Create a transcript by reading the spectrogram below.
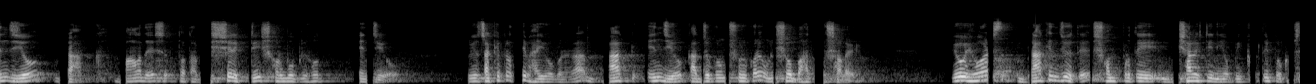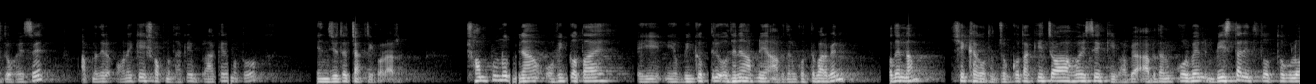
এনজিও ব্রাক বাংলাদেশ তথা বিশ্বের একটি সর্ববৃহৎ এনজিও। প্রিয় চাকরিপ্রার্থী ভাই ও বোনেরা ব্রাক এনজিও কার্যক্রম শুরু করে উনিশশো বাহাত্তর সালে। প্রিয় ভিউয়ার্স ব্রাক এনজিওতে সম্প্রতি বিশাল একটি নিয়োগ বিজ্ঞপ্তি প্রকাশিত হয়েছে। আপনাদের অনেকেই স্বপ্ন থাকে ব্রাকের মতো এনজিওতে চাকরি করার। সম্পূর্ণ বিনা অভিজ্ঞতায় এই নিয়োগ বিজ্ঞপ্তির অধীনে আপনি আবেদন করতে পারবেন। পদের নাম শিক্ষাগত যোগ্যতা কি চাওয়া হয়েছে, কীভাবে আবেদন করবেন, বিস্তারিত তথ্যগুলো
